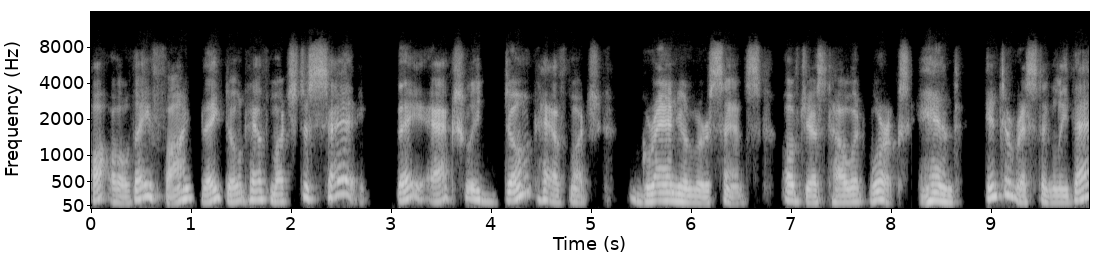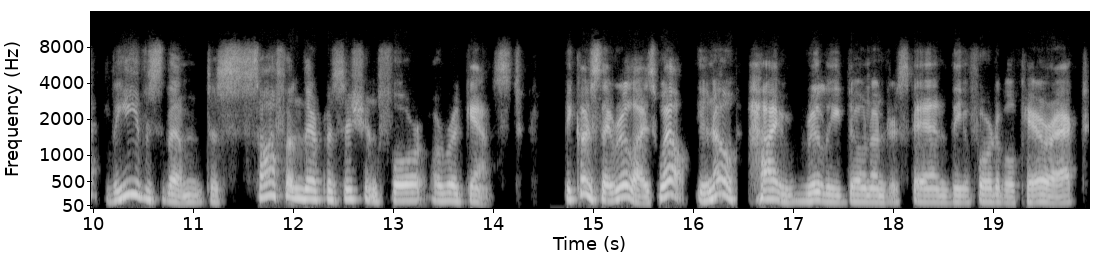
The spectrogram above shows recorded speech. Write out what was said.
uh-oh, they find they don't have much to say. They actually don't have much granular sense of just how it works. And interestingly, that leaves them to soften their position for or against because they realize, well, you know, I really don't understand the Affordable Care Act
